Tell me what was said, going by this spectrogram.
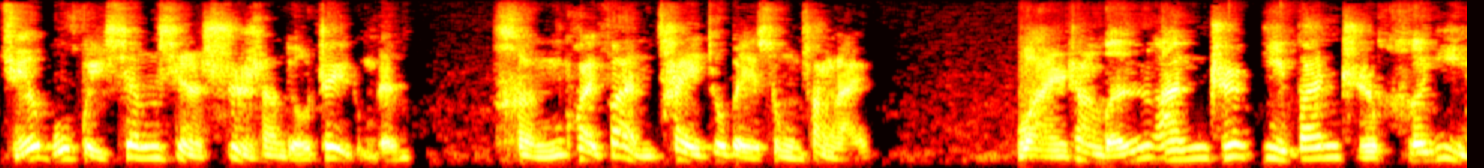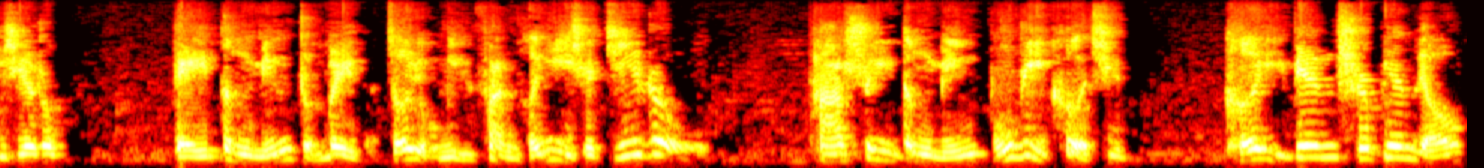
绝不会相信世上有这种人。很快，饭菜就被送上来。晚上，文安之一般只喝一些粥，给邓明准备的则有米饭和一些鸡肉。他示意邓明不必客气，可以边吃边聊。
